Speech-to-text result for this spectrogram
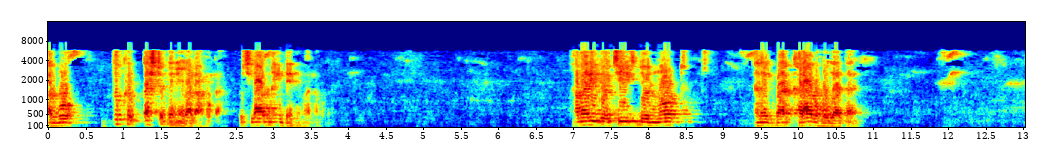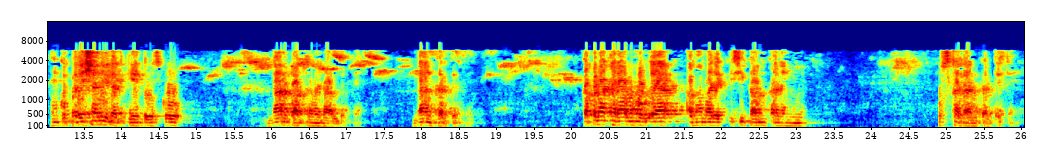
और वो दुख कष्ट देने वाला होगा, कुछ लाभ नहीं देने वाला होगा। हमारी जो चीज़, जो नोट अनेक बार खराब हो जाता है हमको परेशानी लगती है तो उसको दान पात्र में डाल देते हैं, दान कर देते हैं। कपड़ा खराब हो गया, अब हमारे किसी काम का नहीं है, उसका दान कर देते हैं।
